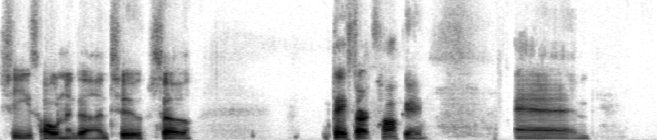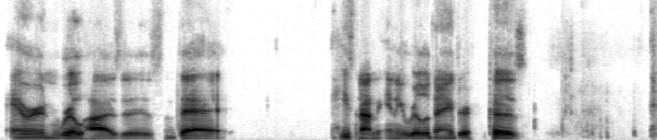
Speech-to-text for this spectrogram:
she's holding the gun too. So they start talking, and Eren realizes that he's not in any real danger because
